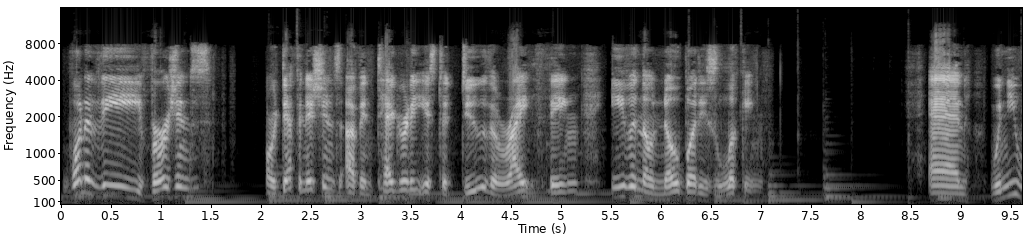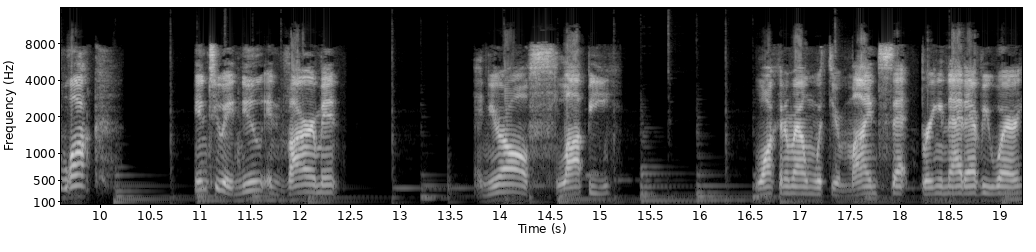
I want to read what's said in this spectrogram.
one of the versions or definitions of integrity is to do the right thing even though nobody's looking. And when you walk into a new environment and you're all sloppy, walking around with your mindset, bringing that everywhere,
